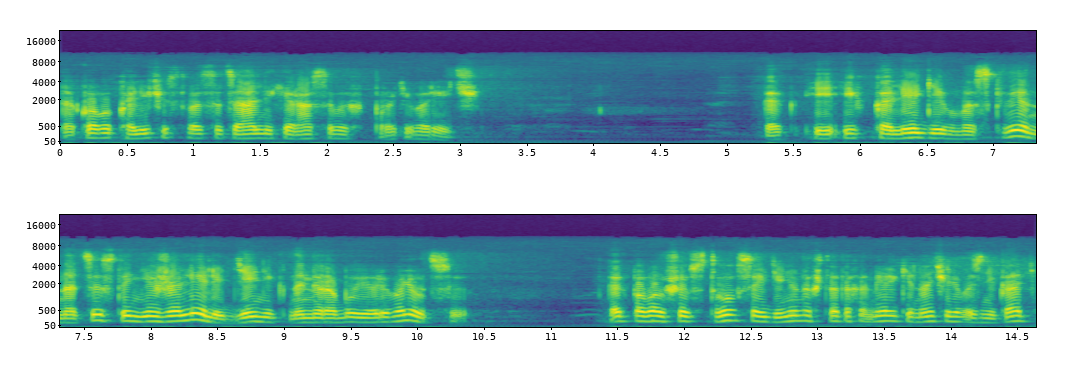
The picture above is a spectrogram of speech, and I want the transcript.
такого количества социальных и расовых противоречий. Как и их коллеги в Москве, нацисты не жалели денег на мировую революцию, как по волшебству в Соединенных Штатах Америки начали возникать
